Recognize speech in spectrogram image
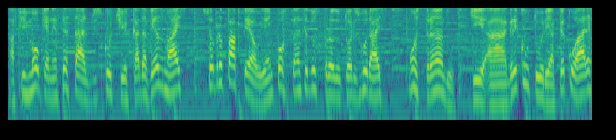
afirmou que é necessário discutir cada vez mais sobre o papel e a importância dos produtores rurais, mostrando que a agricultura e a pecuária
